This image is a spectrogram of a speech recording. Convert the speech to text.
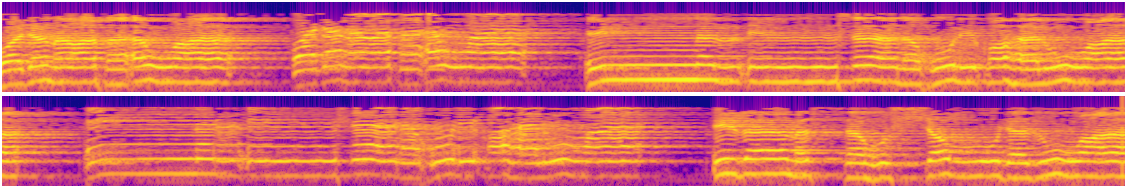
وجمع فأوعى. وجمع فأوعى إن الإنسان خلق هلوعا. إن الإنسان خلق هلوعا. إذا مسه الشر جزوعا.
